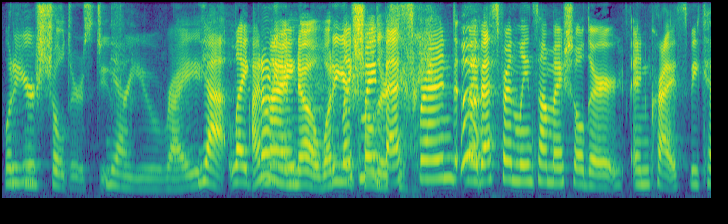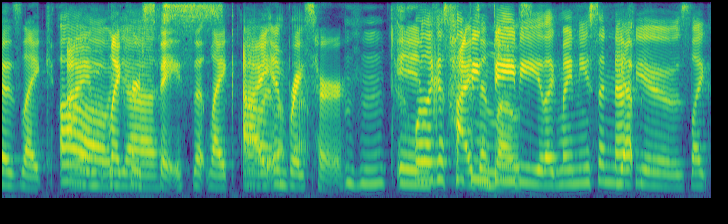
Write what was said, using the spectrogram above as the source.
what do your shoulders do Mm-hmm. Yeah. for you, right? Yeah, like I don't my- even know. What do your like shoulders my best friend? My best friend leans on my shoulder in Christ because like Oh, I'm like her space that like Oh, I I, embrace her. Mm-hmm. or like a sleeping baby, like my niece and nephews. Like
